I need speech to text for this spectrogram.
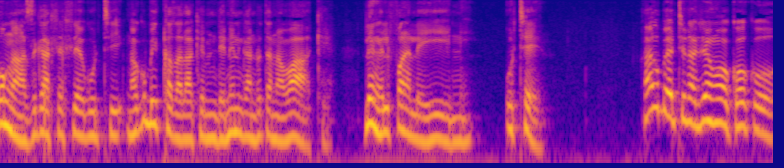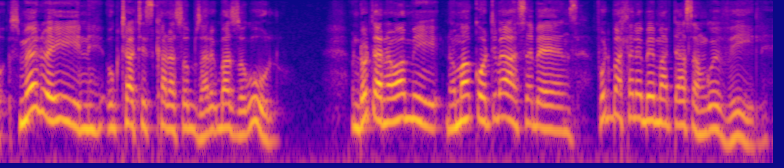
ongazi kahle hle ukuthi ngakuba iqhaza lakhe emndenini kandodana wakhe lengelifanele yini? Uthe akube thina njengogogo simelwe yini ukuthatha isikhala sobuzali kubazokulu indodana wami nomakoti bayasebenza futhi bahlale bematasa ngokwevile.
